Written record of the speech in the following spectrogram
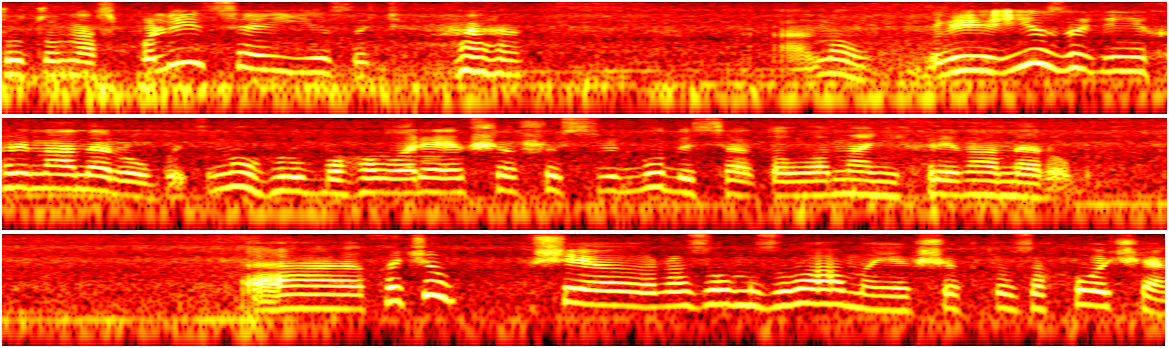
тут у нас поліція їздить. Ну, їздить і ніхрена не робить. Ну, грубо говоря, якщо щось відбудеться, то вона ніхрена не робить. Е, хочу ще разом з вами, якщо хто захоче,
